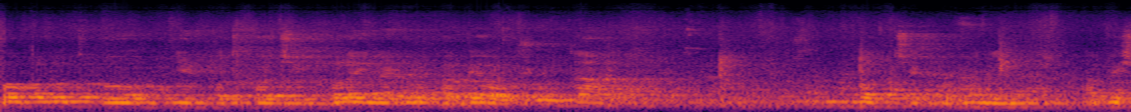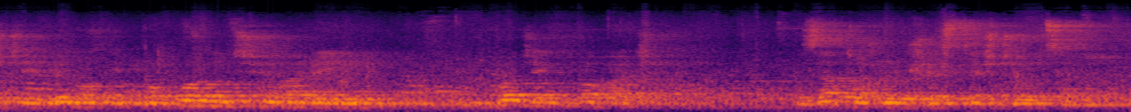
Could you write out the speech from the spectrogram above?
Powolutku niech podchodzi kolejna grupa biało-żółta. Chodźcie, kochani, abyście wy mogli pokłonić się Maryi, podziękować za to, że już jesteście u celu.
